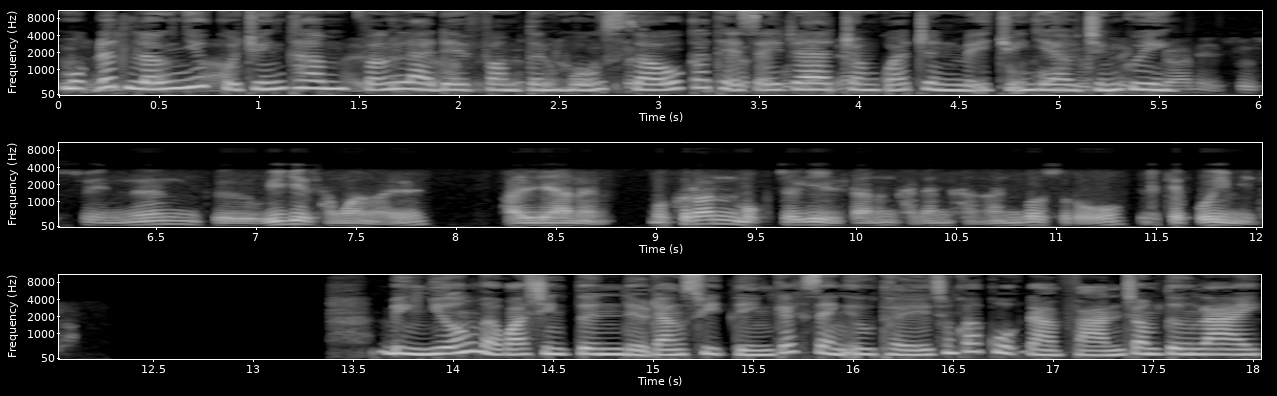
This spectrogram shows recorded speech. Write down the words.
mục đích lớn nhất của chuyến thăm vẫn là đề phòng tình huống xấu có thể xảy ra trong quá trình Mỹ chuyển giao chính quyền. Bình Nhưỡng và Washington đều đang suy tính cách giành ưu thế trong các cuộc đàm phán trong tương lai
